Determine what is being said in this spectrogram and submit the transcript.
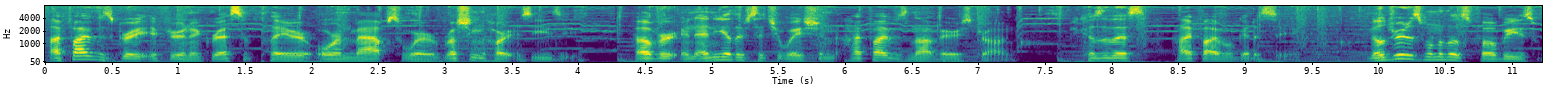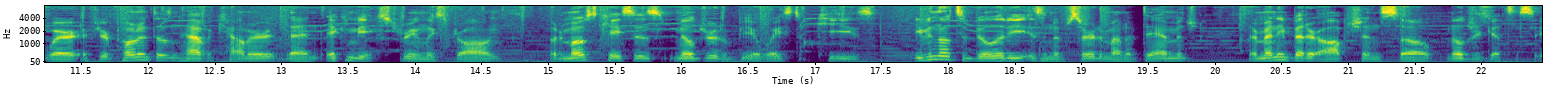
Hi-Five is great if you're an aggressive player or in maps where rushing the heart is easy. However, in any other situation, Hi-Five is not very strong. Because of this, Hi-Five will get a C. Mildred is one of those phobies where if your opponent doesn't have a counter, then it can be extremely strong, but in most cases, Mildred will be a waste of keys. Even though its ability is an absurd amount of damage, there are many better options, so Mildred gets a C.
